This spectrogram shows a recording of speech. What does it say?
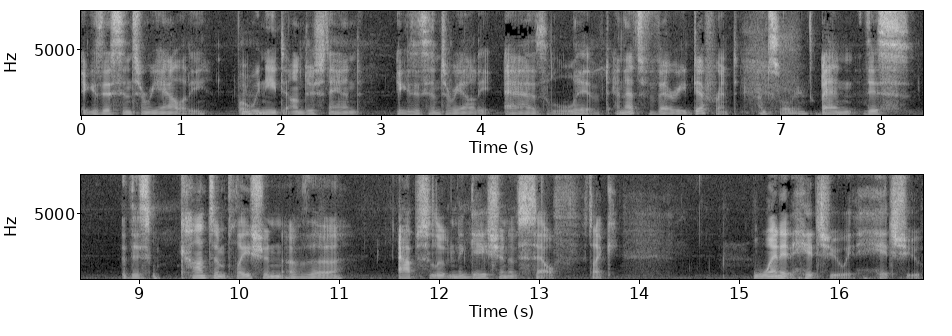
existence and reality, but Mm-hmm. we need to understand existence and reality as lived, and that's very different. Absolutely. And this this contemplation of the absolute negation of self, it's like when it hits you, it hits you.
